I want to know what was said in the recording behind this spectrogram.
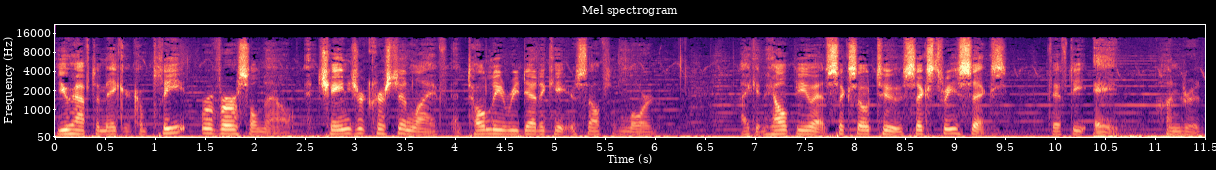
You have to make a complete reversal now and change your Christian life and totally rededicate yourself to the Lord. I can help you at 602 636 5800.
